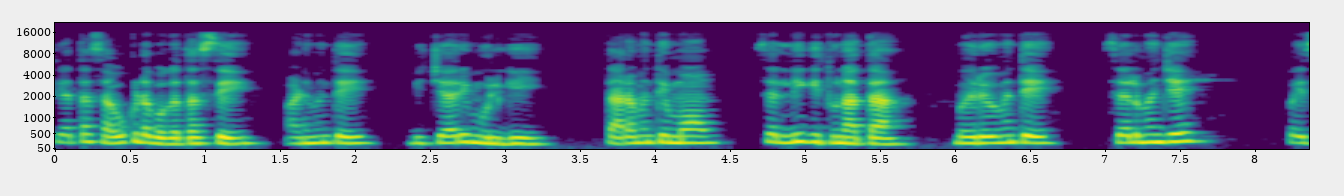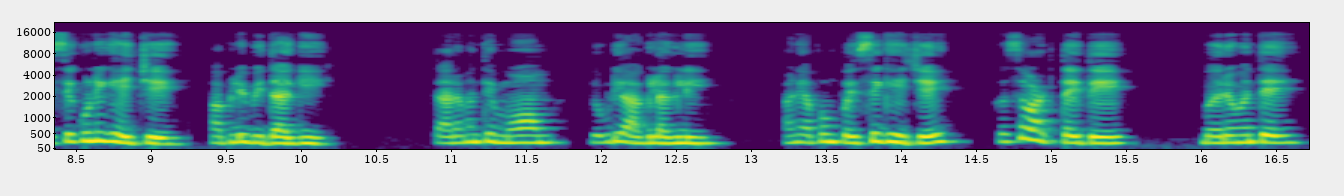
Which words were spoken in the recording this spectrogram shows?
ती आता साऊकडं बघत असते. आणि म्हणते बिचारी मुलगी. तारा म्हणते मॉम चल निघ इथून आता. भैरव म्हणते चल म्हणजे? पैसे कुणी घ्यायचे? आपली बिदागी. तारा म्हणते मॉम एवढी आग लागली. आणि आपण पैसे घ्यायचे? कसं वाटतंय ते? बरं म्हणते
